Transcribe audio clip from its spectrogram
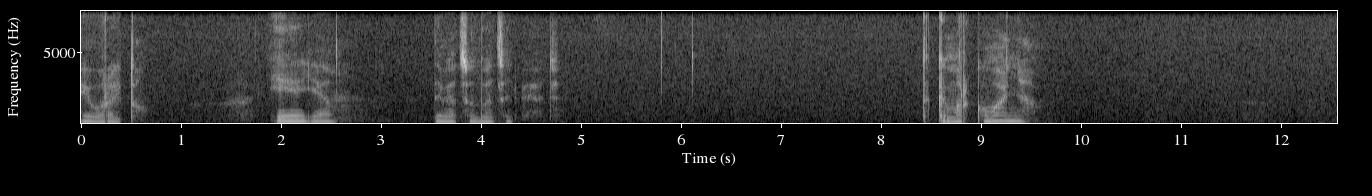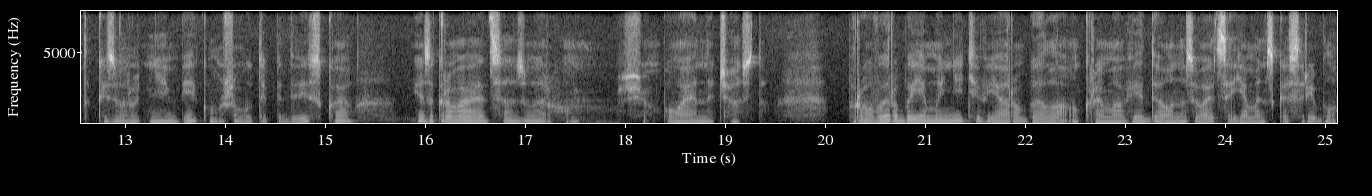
євриту. І є 925. Таке маркування. Такий зворотній бік може бути підвіскою і закривається зверху, що буває нечасто. Про вироби єменітів я робила окреме відео, називається Єменське срібло.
